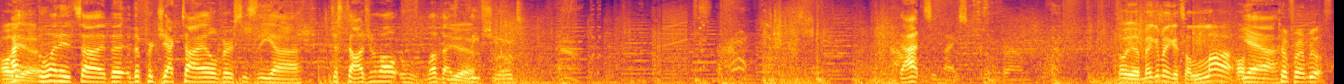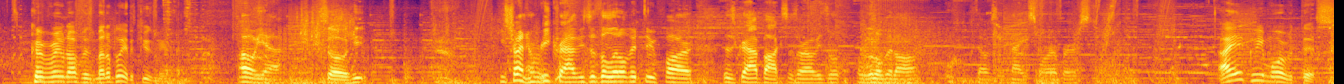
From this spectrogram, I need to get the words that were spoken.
Oh, I- yeah. when it's uh, the the projectile versus the uh, just dodging them all. Ooh, love that Yeah. leaf shield. That's a nice confirm. Oh, yeah, Mega Man gets a lot off, Yeah. confirmed, confirmed off his Metal Blade, excuse me. Oh yeah, So he, he's trying to re-grab. He's just a little bit too far. His grab boxes are always a, a little bit off. That was a nice aura burst. I agree more with this.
